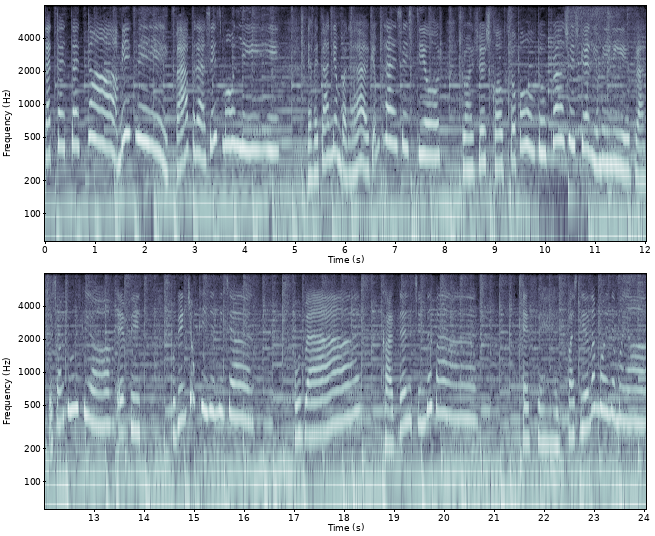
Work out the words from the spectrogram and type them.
Ta ta ta ta evet ben Prenses Molly. Evet annem bana her gün prenses diyor. Prenses kalk sabah oldu. Prenses gel yemeğini ye. Prenses uyu Evet. Bugün çok eğleneceğiz. Bu ben. Kalpler içinde ben. Evet. Başlayalım oynamaya.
